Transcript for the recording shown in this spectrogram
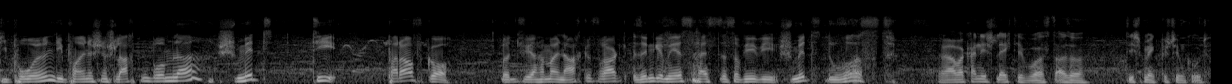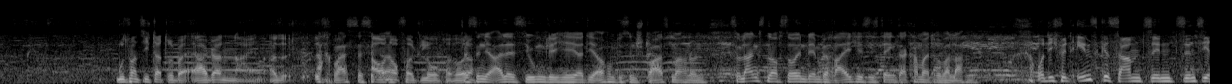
Die Polen, die polnischen Schlachtenbummler, Schmidt, die Parowko. Und wir haben mal nachgefragt, sinngemäß heißt es so viel wie Schmidt, du Wurst. Ja, aber keine schlechte Wurst. Also die schmeckt bestimmt gut. Muss man sich darüber ärgern? Nein. Also Ach was, das sind, auch ja, noch Folklore, oder? das sind ja alles Jugendliche hier, die auch ein bisschen Spaß machen. Und solange es noch so in dem Bereich ist, ich denke, da kann man drüber lachen. Und ich finde, insgesamt sind, sind sie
